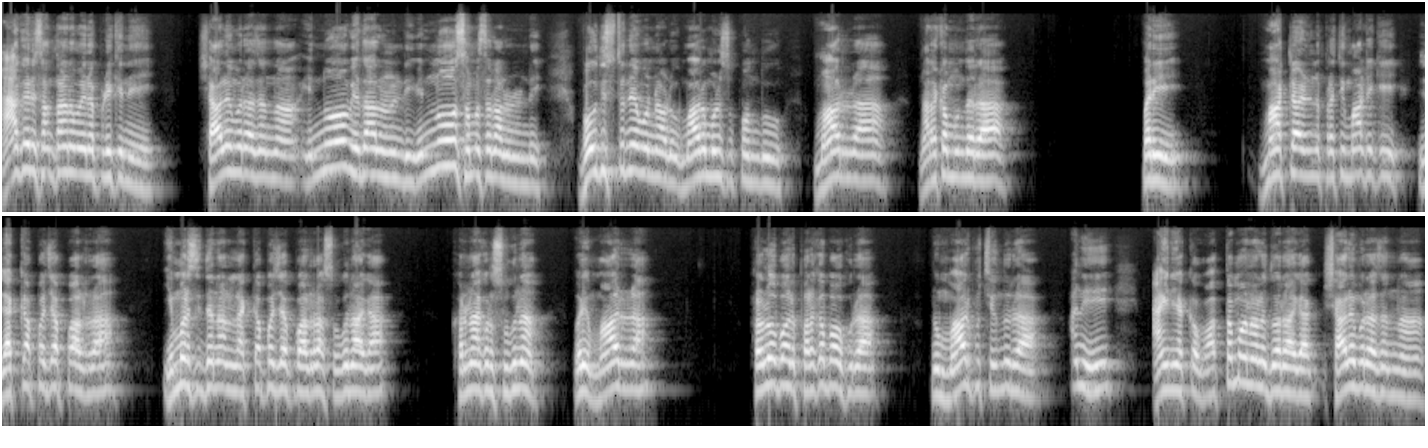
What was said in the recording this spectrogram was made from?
ఆఖరి సంతానమైనప్పటికీ శాలిమరాజన్న ఎన్నో విధాల నుండి ఎన్నో సంవత్సరాల నుండి బోధిస్తూనే ఉన్నాడు. మారు మనసు పొందు మారురా నరకముందరా మరి మాట్లాడిన ప్రతి మాటకి లెక్కప్ప చెప్పాలరా విమర్శిద్దనాన్ని లెక్కప్ప చెప్పాలరా సుగుణాగా? కరుణాకరు సుగుణ. మరి మారురా. ప్రలోభాలు పలకబాకురా. నువ్వు మార్పు చెందురా అని ఆయన యొక్క వర్తమానాల ద్వారాగా శాలిమరాజన్న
